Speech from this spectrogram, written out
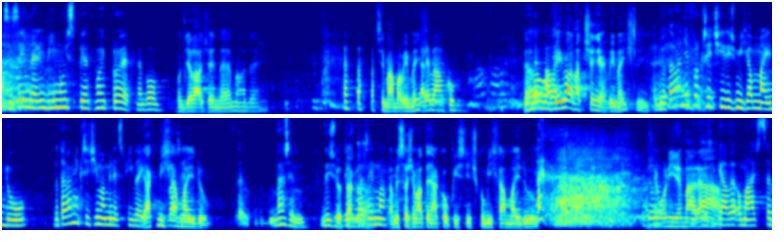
Asi se jim nelíbí můj zpěv, můj projev, nebo On dělá, že ne, mladý. Si máma vymýšlí. na Jo, on ale- kejvá nadšeně, vymýšlí. A kdo tam na mě furt křičí, když míchám majdu? Kdo tam na mě křičí, mami, nespívej. Jak Mícha Vařím. Majdu? Vařím. Když, Jo, když takhle. vařím a... Já myslel, že máte nějakou písničku Mícha Majdu. A že on ji nemá My rád. říkáme omáčce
